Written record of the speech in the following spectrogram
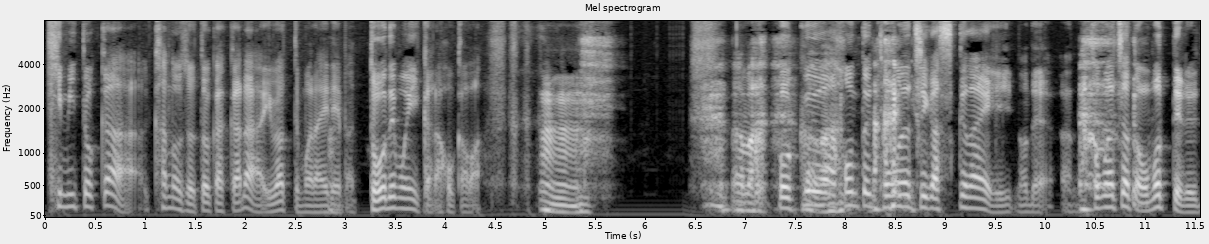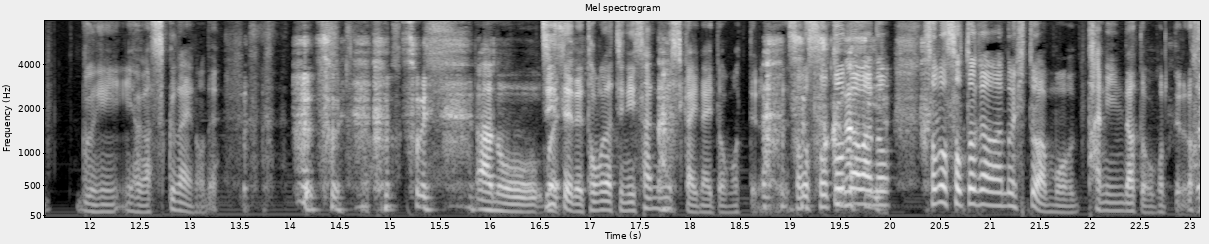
君とか彼女とかから祝ってもらえればどうでもいいから他は。うん まあ、僕はまあ。本当に友達が少ないので、あの友達だと思ってる分野が少ないので、それ、それ、あの、人生で友達2、3人しかいないと思ってるので、その外側の、その外側の人はもう他人だと思ってるので。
